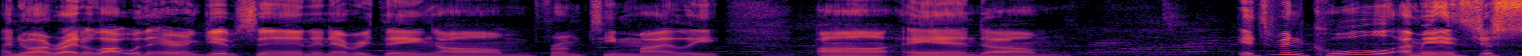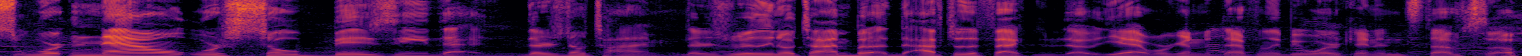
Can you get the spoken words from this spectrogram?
I know I write a lot with Aaron Gibson and everything um, from Team Miley, uh, and um, it's been cool. I mean, it's just we're now we're so busy that there's no time. There's really no time. But after the fact, uh, yeah, we're gonna definitely be working and stuff. So,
